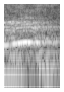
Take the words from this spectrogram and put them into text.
Yeah.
